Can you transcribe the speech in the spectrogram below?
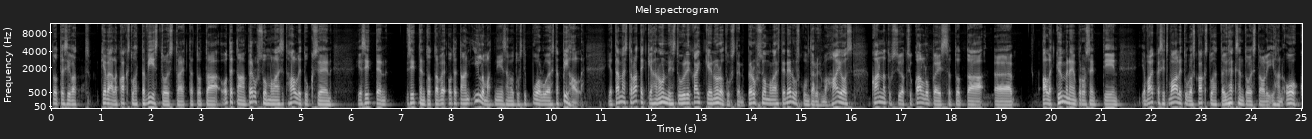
totesivat keväällä 2015, että tota, otetaan perussuomalaiset hallitukseen ja sitten, sitten tota, otetaan ilmat niin sanotusti puolueesta pihalle. Ja tämä strategiahan onnistuu yli kaikkien odotusten. Perussuomalaisten eduskuntaryhmä hajos, kannatussyöksy kallupeissa tota, ö, alle 10 prosenttiin, ja vaikka sitten vaalitulos 2019 oli ihan ok,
